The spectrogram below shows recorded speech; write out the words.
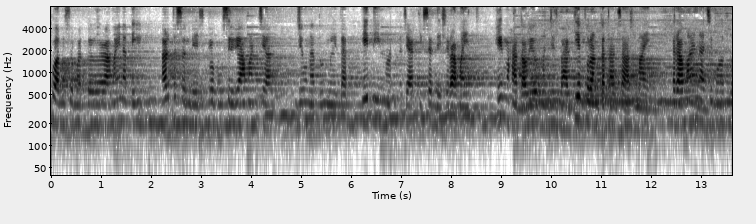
स्वामी समर्थ रामायणातील अर्थसंदेश प्रभू श्रीरामांच्या जीवनातून मिळतात. हे तीन महत्त्वाचे आर्थिक संदेश रामायण. हे महाकाव्य म्हणजेच भारतीय पुराण कथांचा आत्मा आहे. रामायणाचे महत्त्व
